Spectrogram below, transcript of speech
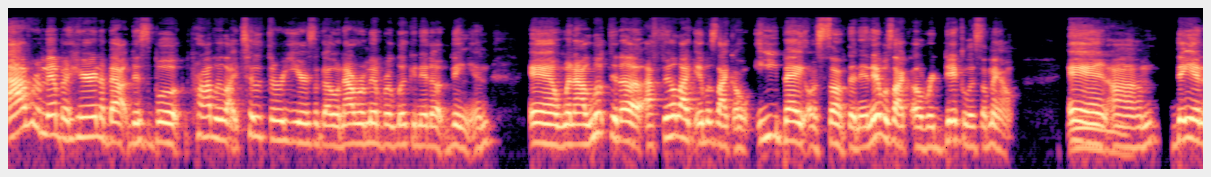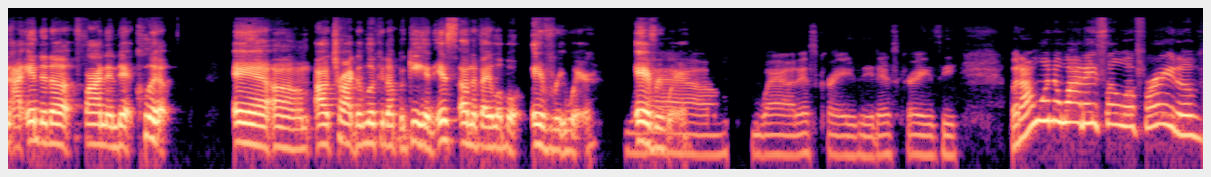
I remember hearing about this book probably like two, three years ago, and I remember looking it up then. And when I looked it up, I feel like it was like on eBay or something, and it was like a ridiculous amount. And mm. um, then I ended up finding that clip, and um, I tried to look it up again. It's unavailable everywhere wow. everywhere. Wow, that's crazy. That's crazy. But I wonder why they so afraid of.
